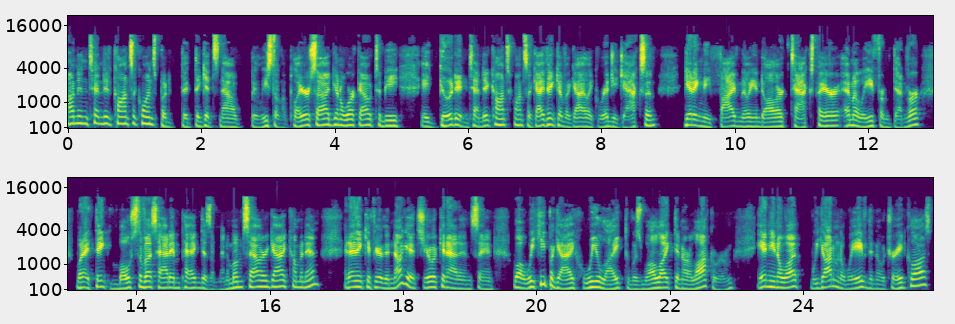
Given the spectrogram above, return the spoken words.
unintended consequence, but that, that gets now, at least on the player side, going to work out to be a good intended consequence. Like I think of a guy like Reggie Jackson getting the $5 million taxpayer MLE from Denver when I think most of us had him pegged as a minimum salary guy coming in. And I think if you're the Nuggets, you're looking at it and saying, well, we keep a guy who we liked, was well liked in our locker room. And you know what? We got him to waive the no trade clause.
